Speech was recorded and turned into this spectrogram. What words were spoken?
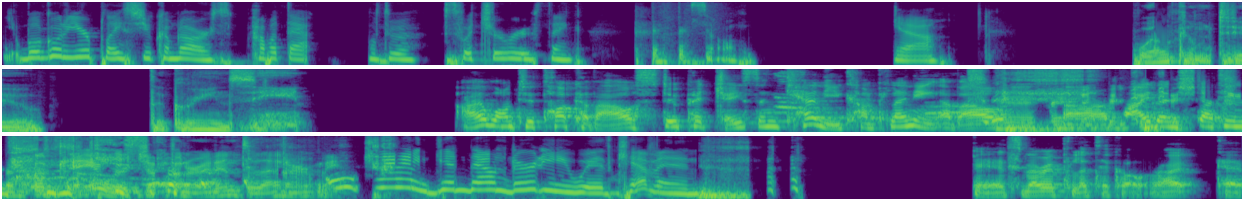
we'll go to your place, you come to ours. How about that? We'll do a switcheroo thing. So, yeah, Welcome to the green scene. I want to talk about stupid Jason Kenney complaining about uh, Biden shutting down. okay, we're jumping right into that, aren't we? okay, getting down dirty with Kevin. Okay, it's very political, right? Okay.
